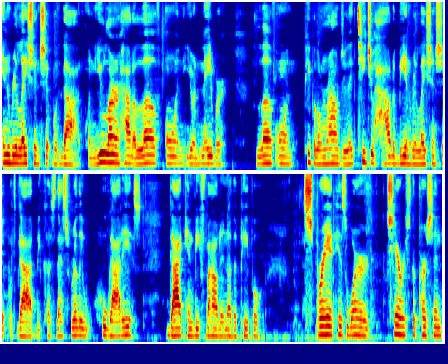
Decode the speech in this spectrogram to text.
in relationship with God. When you learn how to love on your neighbor, love on people around you. They teach you how to be in relationship with God because that's really who God is. God can be found in other people. Spread his word. Cherish the person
